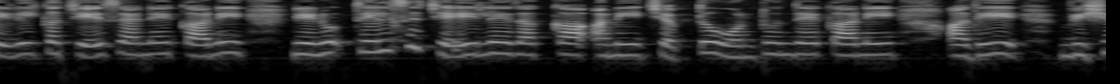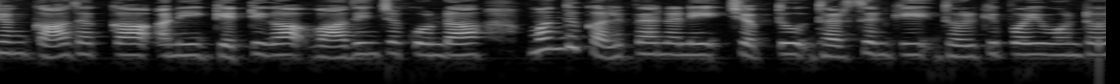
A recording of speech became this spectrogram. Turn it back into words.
తెలియక చేశానే కానీ నేను తెలిసి చేయలేదక్క అని చెప్తూ ఉంటుందే కానీ అది విషం కాదక్క అని గట్టిగా వాదించకుండా మందు కలిపానని చెప్తూ దర్శన్కి దొరికిపోయి ఉంటుంది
